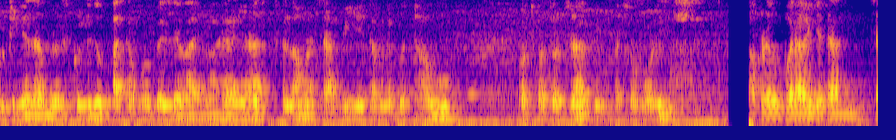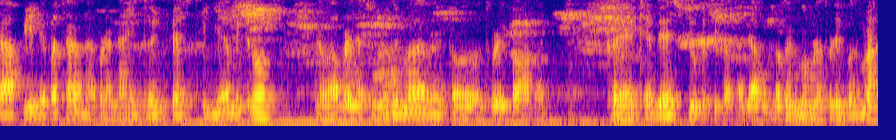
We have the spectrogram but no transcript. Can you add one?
ઉઠી ગયા બ્રશ કરી લીધું, પાછા મોબાઈલ લેવા આવ્યા છે યાર પહેલાં ચા પીએ, તમને બતાવું. અથવા તો ચા પીને પાછો મળીશ. આપણે ઉપર આવી જતા ચા પીને પાછા આપણે નાહી તો ફ્રેશ થઈ ગયા મિત્રો. હવે આપણે જશું લગ્નમાં તો થોડીક આપણે ઘરે હેઠે બેસશું, પછી પાછા જાઉં લગ્નમાં હમણાં થોડીક વારમાં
